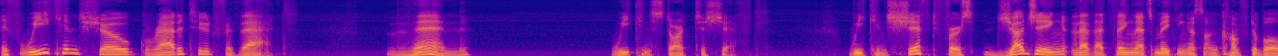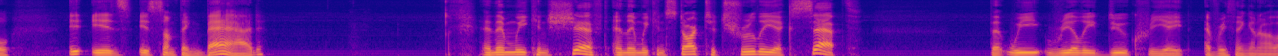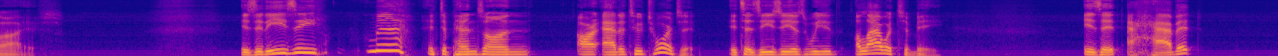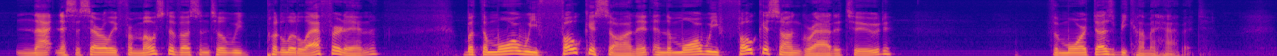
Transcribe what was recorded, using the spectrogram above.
If we can show gratitude for that, then we can start to shift. We can shift first judging that that thing that's making us uncomfortable is is something bad and then we can shift and then we can start to truly accept that we really do create everything in our lives. Is it easy? Meh, it depends on our attitude towards it. It's as easy as we allow it to be. Is it a habit? Not necessarily for most of us until we put a little effort in but the more we focus on it and the more we focus on gratitude, the more it does become a habit.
